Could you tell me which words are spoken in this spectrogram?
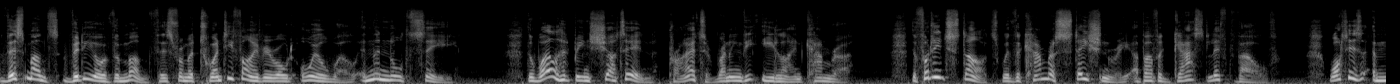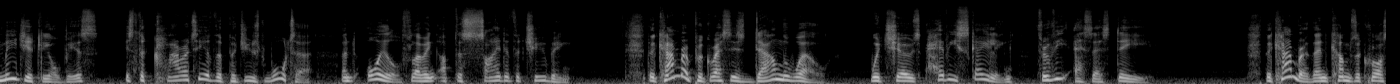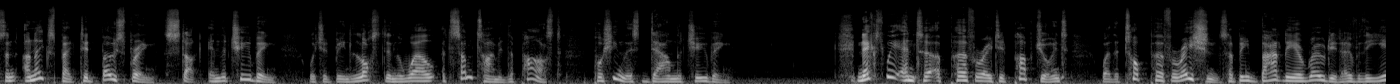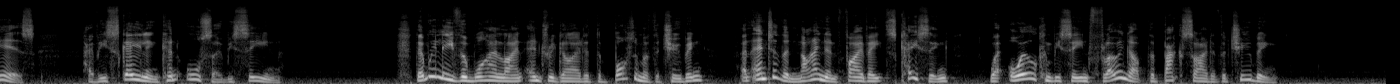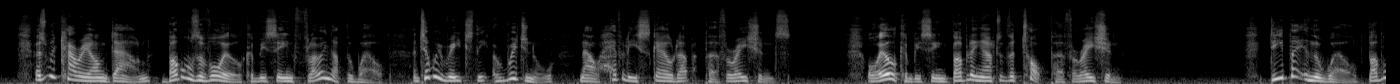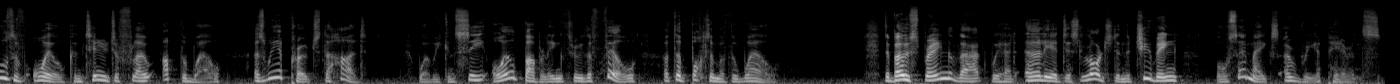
This month's video of the month is from a 25 year old oil well in the North Sea. The well had been shut in prior to running the E line camera. The footage starts with the camera stationary above a gas lift valve. What is immediately obvious is the clarity of the produced water and oil flowing up the side of the tubing. The camera progresses down the well, which shows heavy scaling through the SSD. The camera then comes across an unexpected bowspring stuck in the tubing, which had been lost in the well at some time in the past, pushing this down the tubing. Next, we enter a perforated pup joint where the top perforations have been badly eroded over the years. Heavy scaling can also be seen. Then we leave the wireline entry guide at the bottom of the tubing and enter the 9 and 5 eighths casing where oil can be seen flowing up the backside of the tubing. As we carry on down, bubbles of oil can be seen flowing up the well until we reach the original, now heavily scaled up perforations. Oil can be seen bubbling out of the top perforation. Deeper in the well, bubbles of oil continue to flow up the well as we approach the HUD, where we can see oil bubbling through the fill at the bottom of the well. The bowspring that we had earlier dislodged in the tubing also makes a reappearance.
